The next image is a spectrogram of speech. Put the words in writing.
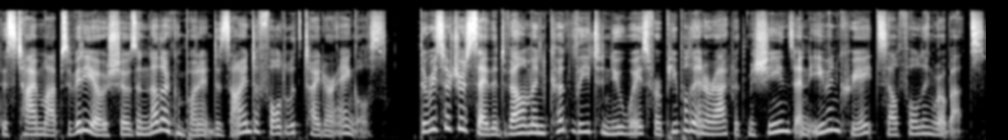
This time lapse video shows another component designed to fold with tighter angles. The researchers say the development could lead to new ways for people to interact with machines and even create self folding robots.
